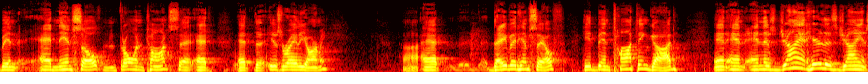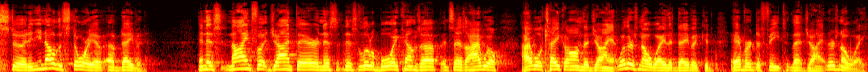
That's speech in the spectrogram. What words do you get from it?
been adding insult and throwing taunts at, at, at the Israeli army, uh, at David himself. He had been taunting God. And, and, and this giant, here this giant stood. And you know the story of, of David. And this nine foot giant there, and this, this little boy comes up and says, I will, I will take on the giant. Well, there's no way that David could ever defeat that giant. There's no way.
